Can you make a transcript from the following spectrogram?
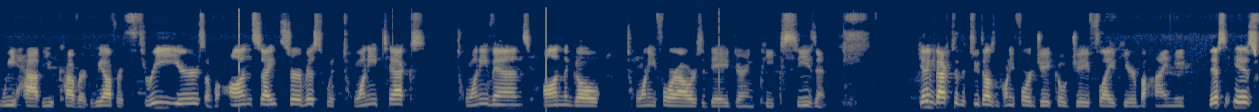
we have you covered. We offer three years of on site service with 20 techs, 20 vans on the go, 24 hours a day during peak season. Getting back to the 2024 Jayco Jay Flight here behind me, this is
